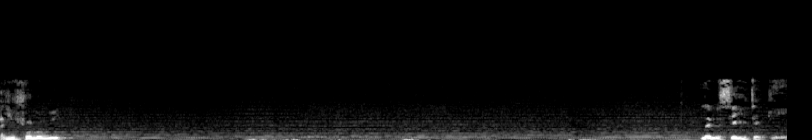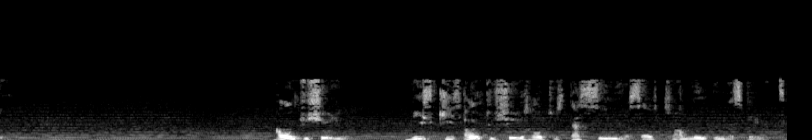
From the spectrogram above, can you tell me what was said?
Are you following? Let me say it again. I want to show you these keys, I want to show you how to start seeing yourself traveling in the spirit.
